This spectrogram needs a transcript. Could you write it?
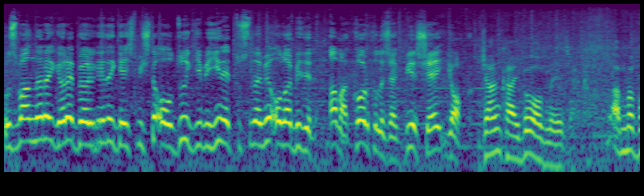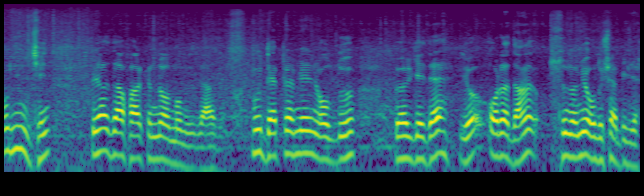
Uzmanlara göre bölgede geçmişte olduğu gibi yine tsunami olabilir ama korkulacak bir şey yok. can kaybı olmayacak. Ama bunun için biraz daha farkında olmamız lazım. Bu depremlerin olduğu bölgede oradan tsunami oluşabilir.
